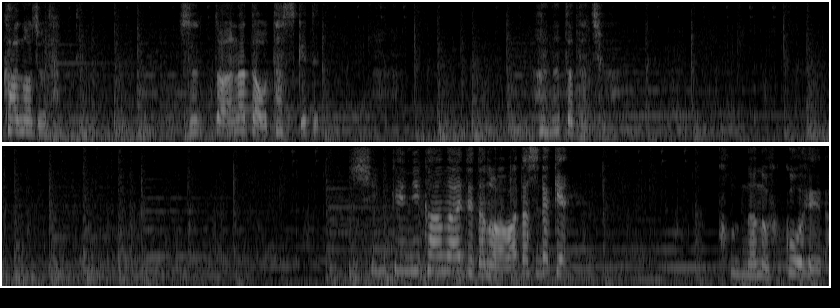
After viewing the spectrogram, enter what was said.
彼女だってずっとあなたを助けてあなたたちは考えてたのは私だけ。こんなの不公平だ。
